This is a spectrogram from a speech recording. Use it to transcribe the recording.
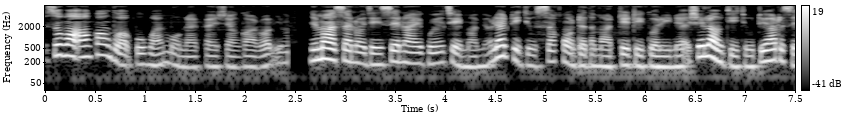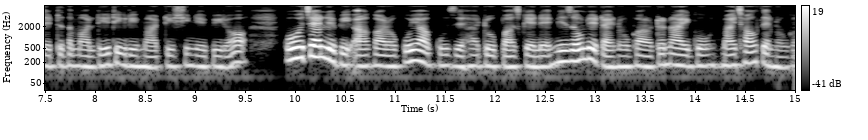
အဆိုပါအားကောင်းသောပူပန်းမုန်တိုင်းဖန်ရှန်ကတော့ မြန်မာစံတော်ချိန်10နာရီခွဲအချိန်မှာမြောက်လက်တီကျူ7.1တသမ1ဒီဂရီနဲ့အရှိလောင်ကြည်ကျူ130တသမ4ဒီဂရီမှာတည်ရှိနေပြီးတော့ဘိုးချက်လီပီအားကတော့990ဟတ်တိုပါစကယ်နဲ့အမြင့်ဆုံးလေတိုင်နှုန်းကတော့တနအီကိုမိုင်60နှုန်းက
